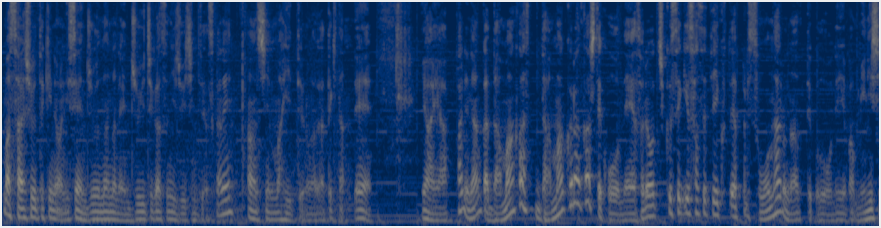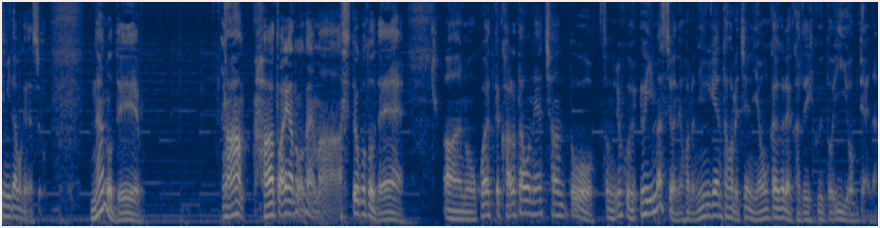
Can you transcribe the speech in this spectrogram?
まあ最終的には2017年11月21日ですかね、半身麻痺っていうのがやってきたんで、いや、やっぱりなんかだまか、だまくらかしてこうね、それを蓄積させていくとやっぱりそうなるなってことをね、やっぱ身に染みたわけですよ。なので、あ、ハートありがとうございます。ということで、あの、こうやって体をね、ちゃんと、そのよく言いますよね。ほら、人間ってほら、1年に4回ぐらい風邪ひくといいよ、みたいな。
